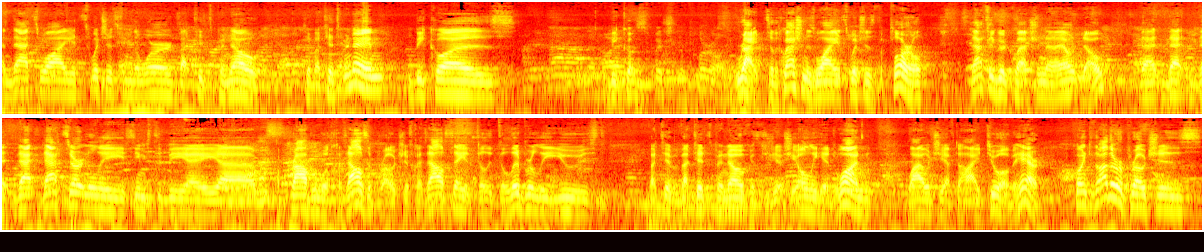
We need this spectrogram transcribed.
and that's why it switches from the word batitzpino to batitzpanem because because. Right. So the question is why it switches the plural. That's a good question, and I don't know. That that that that, that certainly seems to be a, um, a problem with Chazal's approach. If Chazal say it's deliberately used Batitz Pino because she only hid one, why would she have to hide two over here? According to the other approaches,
